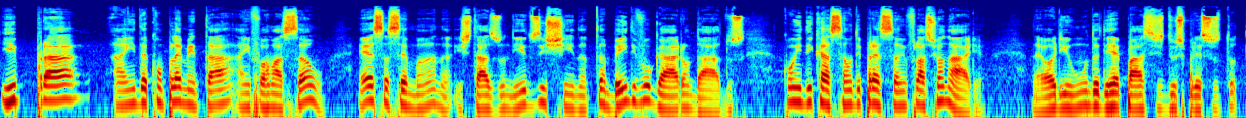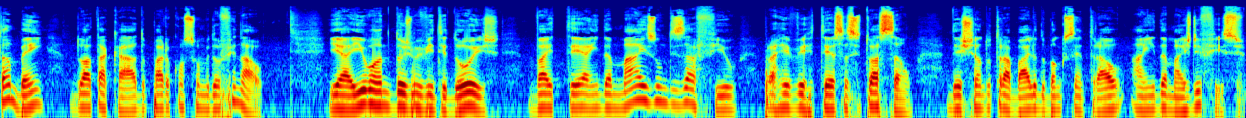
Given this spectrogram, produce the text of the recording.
E para ainda complementar a informação, essa semana Estados Unidos e China também divulgaram dados com indicação de pressão inflacionária, né, oriunda de repasses dos preços do, também do atacado para o consumidor final. E aí o ano de 2022 vai ter ainda mais um desafio para reverter essa situação, deixando o trabalho do Banco Central ainda mais difícil.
